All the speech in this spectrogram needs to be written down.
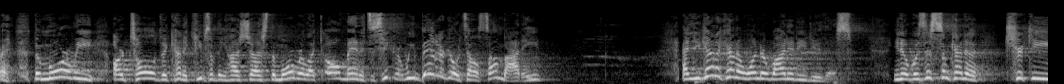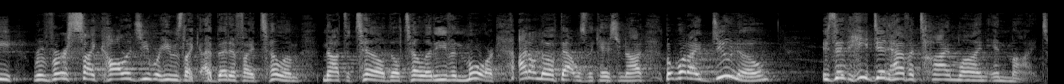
Right? The more we are told to kind of keep something hush hush, the more we're like, oh man, it's a secret. We better go tell somebody. And you gotta kind of wonder why did he do this? You know, was this some kind of tricky reverse psychology where he was like, I bet if I tell them not to tell, they'll tell it even more? I don't know if that was the case or not, but what I do know is that he did have a timeline in mind.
